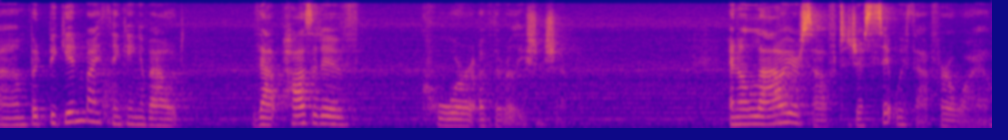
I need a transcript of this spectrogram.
Um, but begin by thinking about that positive core of the relationship. And allow yourself to just sit with that for a while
